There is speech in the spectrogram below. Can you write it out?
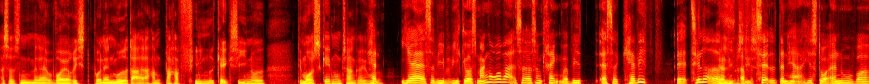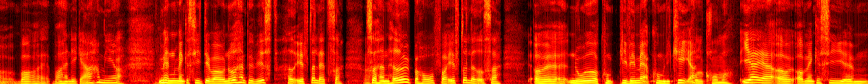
Altså sådan, man er jo voyeurist på en anden måde, og der er ham, der har filmet, kan ikke sige noget. Det må også skabe nogle tanker i hovedet. Han, ja, altså vi, vi gjorde os mange overvejelser også omkring, hvor vi, altså kan vi øh, tillade os ja, at fortælle den her historie nu, hvor, hvor, hvor han ikke er her mere. Ja. Men man kan sige, det var jo noget, han bevidst havde efterladt sig. Ja. Så han havde jo behov for at efterlade sig øh, noget at blive ved med at kommunikere. Rødkrummer. Ja, ja, og, og man kan sige, øh,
